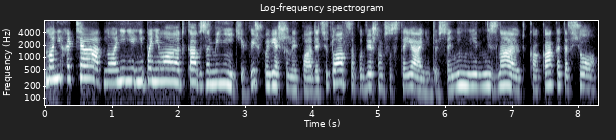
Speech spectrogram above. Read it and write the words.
Но они хотят, но они не, не понимают, как заменить их. Видишь, повешенный падает. Ситуация в подвешенном состоянии. То есть они не, не знают, как, как это все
